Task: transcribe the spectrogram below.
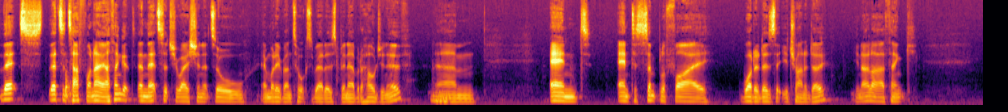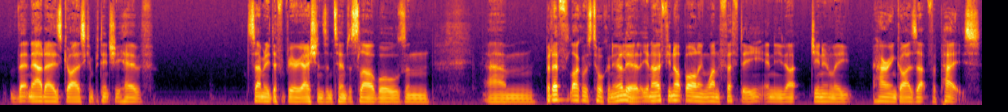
that's that's a tough one. Eh? I think it, in that situation, it's all and what everyone talks about is being able to hold your nerve, um, and and to simplify what it is that you're trying to do. You know, like I think that nowadays guys can potentially have so many different variations in terms of slower balls and. Um, but if, like I was talking earlier, you know, if you're not bowling 150 and you're not genuinely hurrying guys up for pace,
